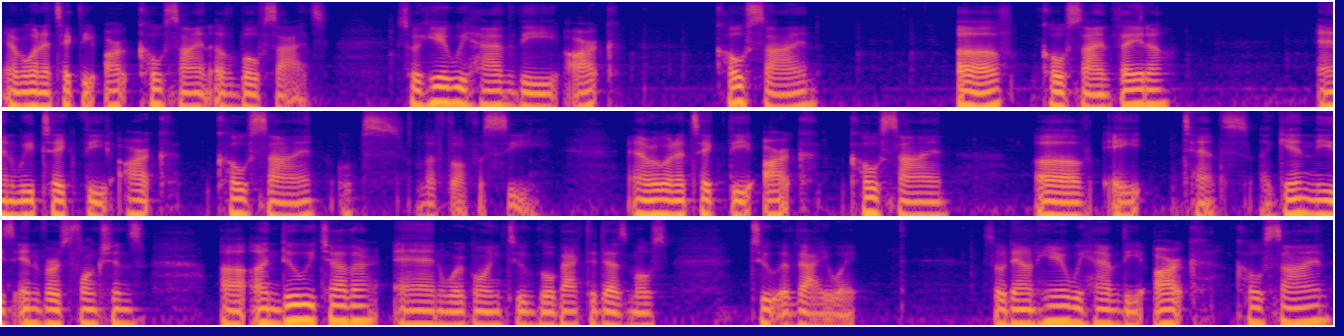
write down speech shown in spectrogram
And we're going to take the arc cosine of both sides. So here we have the arc cosine of cosine theta. And we take the arc cosine, oops, left off a C. And we're going to take the arc cosine of 8 tenths. Again, these inverse functions uh, undo each other, and we're going to go back to Desmos to evaluate. So down here we have the arc cosine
